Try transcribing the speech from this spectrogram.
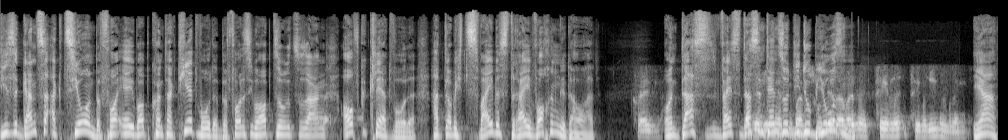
Diese ganze Aktion, bevor er überhaupt kontaktiert wurde, bevor das überhaupt sozusagen aufgeklärt wurde, hat, glaube ich, zwei bis drei Wochen gedauert. Crazy. Und das, weißt du, das Wir sind reden denn so die Schuh, dubiosen. Nicht, zehn, zehn Riesen bringt. Ja,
